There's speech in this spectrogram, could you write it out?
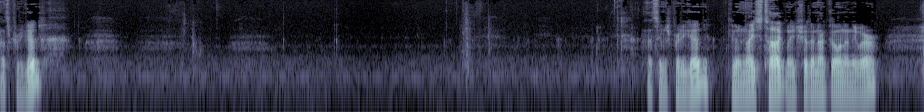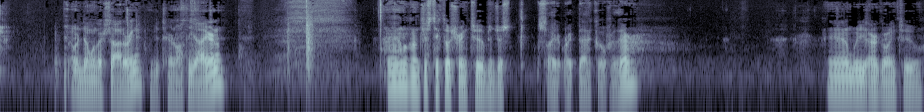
That's pretty good. That seems pretty good. Give it a nice tug. Make sure they're not going anywhere. We're done with our soldering. We can turn off the iron. And we're going to just take those shrink tubes and just slide it right back over there. And we are going to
